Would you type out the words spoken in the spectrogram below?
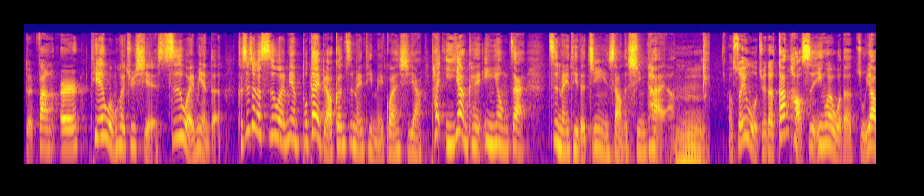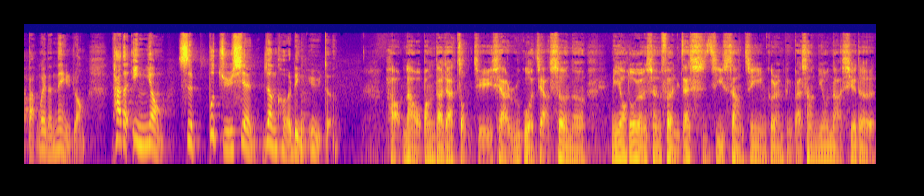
对，反而贴文会去写思维面的，可是这个思维面不代表跟自媒体没关系啊，它一样可以应用在自媒体的经营上的心态啊。嗯。所以我觉得刚好是因为我的主要版位的内容，它的应用是不局限任何领域的。好，那我帮大家总结一下，如果假设呢，你有多元身份，你在实际上经营个人品牌上，你有哪些的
